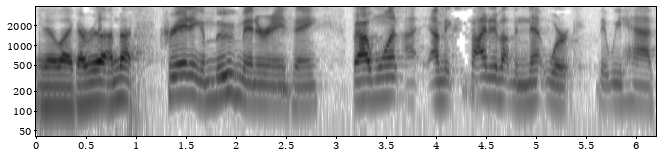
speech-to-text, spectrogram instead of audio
You know, like I really, I'm not creating a movement or anything, but I want, I, I'm excited about the network that we have,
